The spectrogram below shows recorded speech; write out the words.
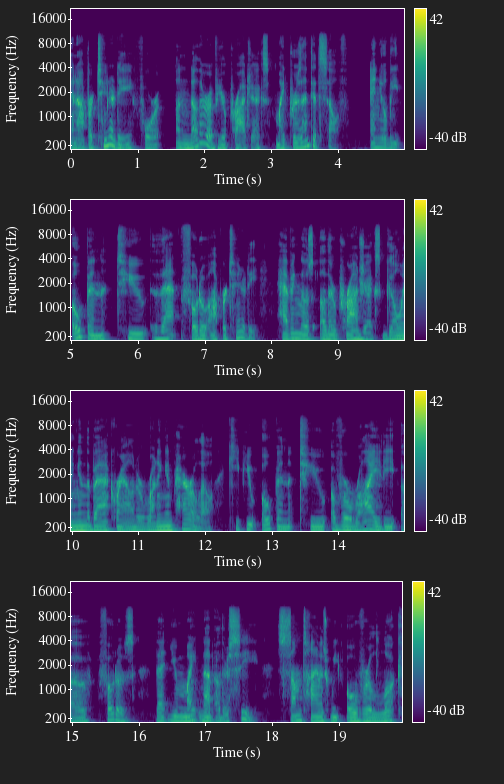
an opportunity for another of your projects might present itself and you'll be open to that photo opportunity. Having those other projects going in the background or running in parallel keep you open to a variety of photos that you might not others see. Sometimes we overlook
